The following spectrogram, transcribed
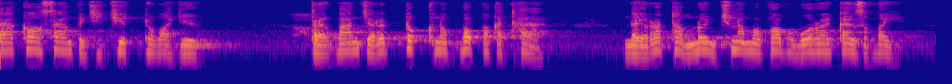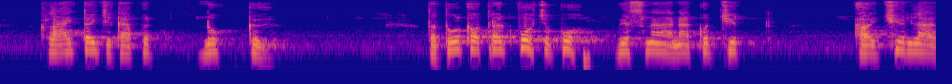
ការកសាងប្រជាជាតិរបស់យើងត្រូវបានចរិតទុកក្នុងបុព្វកថានៃរដ្ឋធម្មនុញ្ញឆ្នាំ1993คล้ายទៅជាការពិតនោះគឺទទួលខុសត្រូវខ្ពស់ចំពោះវាសនាអនាគតជាតិឲ្យឈានឡើង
